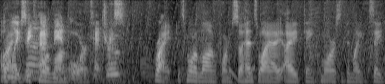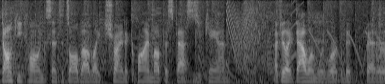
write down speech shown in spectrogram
unlike Right, say it's Pac-Man or. Tetris. Right. It's more long form, so hence why I, I think more something like say Donkey Kong, since it's all about like trying to climb up as fast as you can. I feel like that one would work a bit better.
